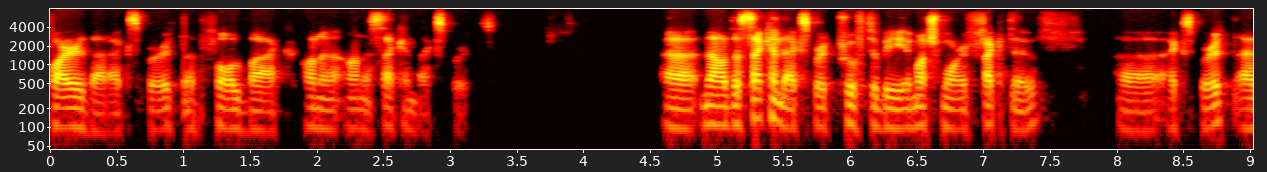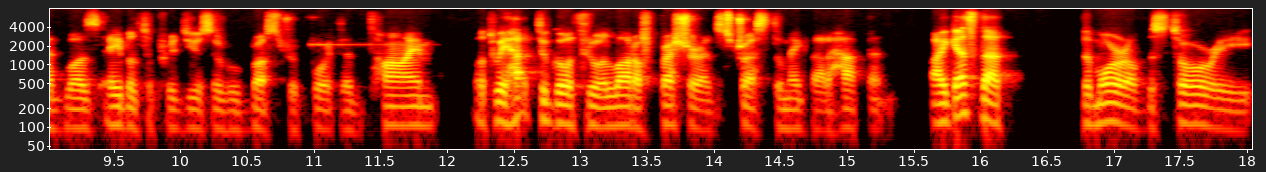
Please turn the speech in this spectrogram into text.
fire that expert and fall back on a, on a second expert. Uh, now, the second expert proved to be a much more effective uh, expert and was able to produce a robust report in time. But we had to go through a lot of pressure and stress to make that happen. I guess that the moral of the story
